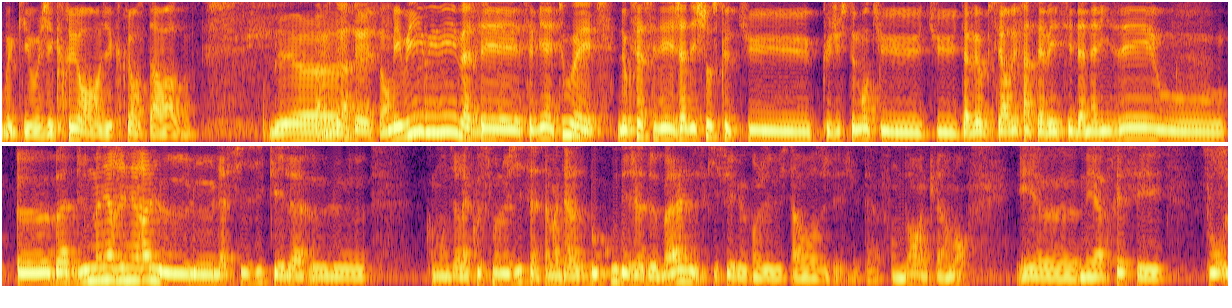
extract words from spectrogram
Ouais, ok, ouais, j'ai cru, en- j'ai cru en Star Wars. Mais, euh, Non, mais c'est intéressant. Mais oui, oui, oui, bah c'est c'est bien et tout. Et donc ça, c'est déjà des choses que tu que justement tu tu t'avais observé, enfin t'avais essayé d'analyser ou? Euh, bah, D'une manière générale, le- le- la physique et la, euh, le, comment dire, la cosmologie, ça, ça m'intéresse beaucoup déjà de base, ce qui fait que quand j'ai vu Star Wars, j'ai- j'étais à fond dedans, hein, clairement. Et, euh, mais après, c'est pour,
